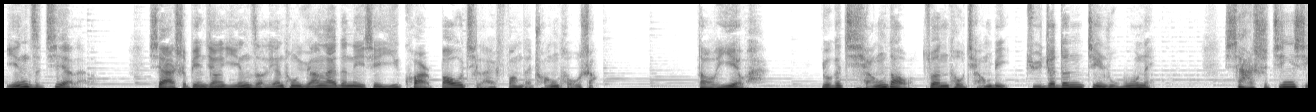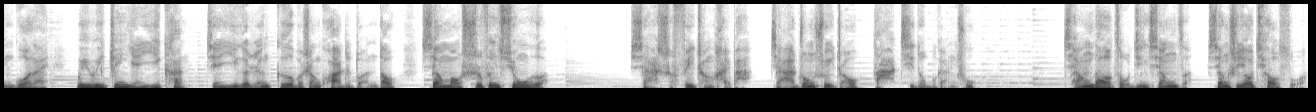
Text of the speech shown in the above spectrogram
银子借来了。夏氏便将银子连同原来的那些一块包起来，放在床头上。到了夜晚，有个强盗钻透墙壁，举着灯进入屋内。夏氏惊醒过来，微微睁眼一看，见一个人胳膊上挎着短刀，相貌十分凶恶。夏氏非常害怕，假装睡着，大气都不敢出。强盗走进箱子，像是要撬锁，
